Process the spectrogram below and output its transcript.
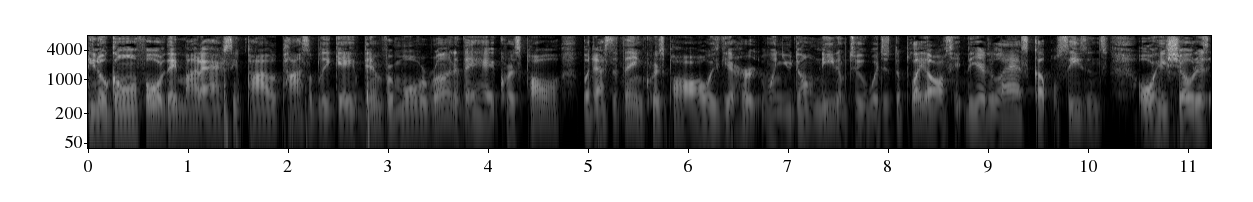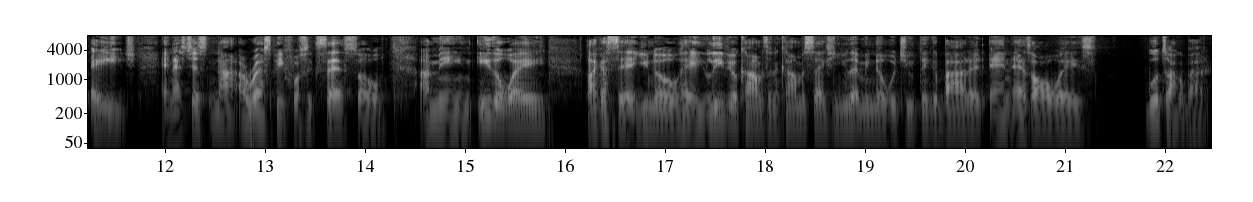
you know, going forward, they might have actually possibly gave Denver more of a run if they had Chris Paul. But that's the thing. Chris Paul always get hurt when you don't need him to, which is the playoffs here the last couple seasons, or he showed his age. And that's just not a recipe for success. So, I mean, either way, like I said, you know, hey, leave your comments in the comment section. You let me know what you think about it. And as always, we'll talk about it.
